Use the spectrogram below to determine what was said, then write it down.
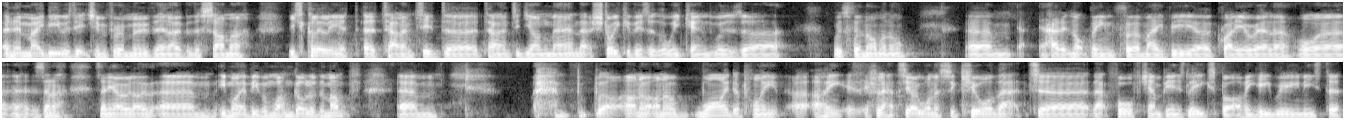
and then maybe he was itching for a move then over the summer. He's clearly a, a talented uh, talented young man. That striker visit at the weekend was uh, was phenomenal. Um, had it not been for maybe uh, Quagliarella or uh, Zaniolo, um, he might have even won goal of the month. Um, but on a, on a wider point, uh, I think if Lazio want to secure that uh, that fourth Champions League spot, I think he really needs to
